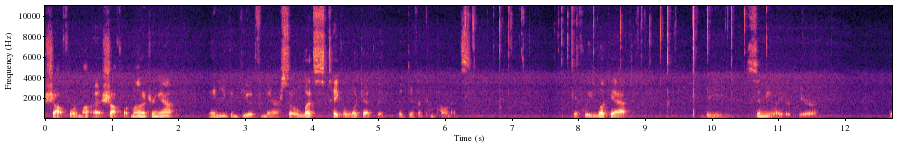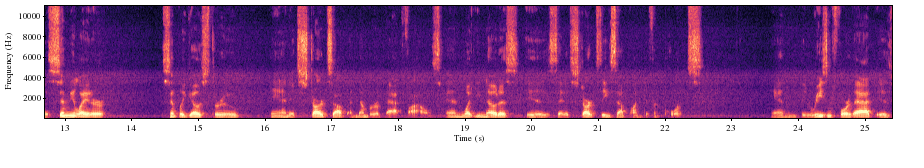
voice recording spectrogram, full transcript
Shopfloor, uh, monitoring app and you can view it from there. So let's take a look at the, the different components. If we look at the simulator here, the simulator simply goes through and it starts up a number of bat files. And what you notice is that it starts these up on different ports. And the reason for that is,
